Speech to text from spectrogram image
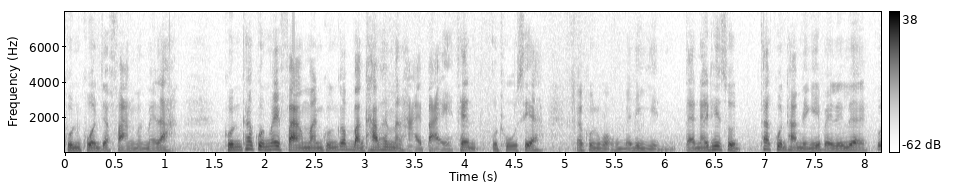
คุณควรจะฟังมันไหมล่ะ คุณถ้าคุณไม่ฟังมันคุณก็บังคับให้มันหายไป เช่น อุดหูเสีย แล้วคุณบอกคุณไม่ได้ยิน แต่ในที่สุดถ้าคุณทำอย่างนี้ไปเรื่อยๆคุณ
